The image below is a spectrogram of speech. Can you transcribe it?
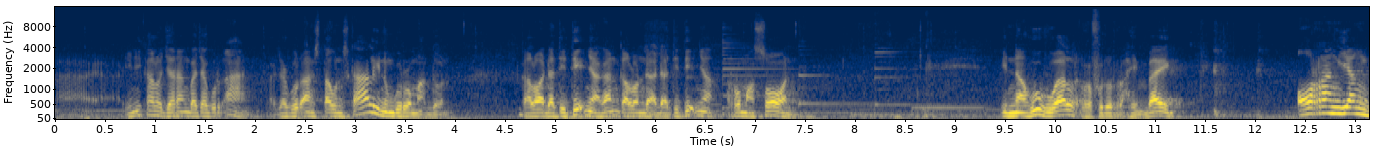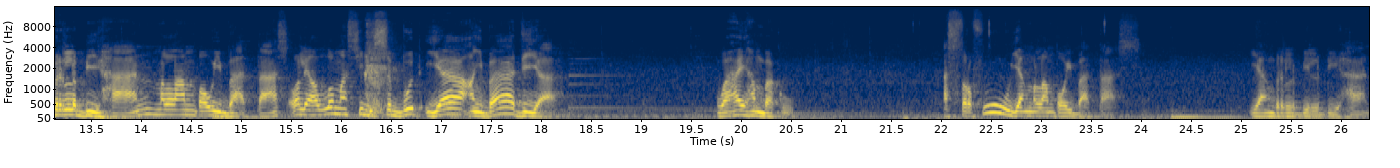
ah, ini kalau jarang baca Quran. Baca Quran setahun sekali nunggu Ramadan. Kalau ada titiknya kan, kalau tidak ada titiknya Ramadan. Innahu huwal ghafurur rahim. Baik. Orang yang berlebihan melampaui batas oleh Allah masih disebut ya ibadiyah. Wahai hambaku. Asrofu yang melampaui batas. Yang berlebih-lebihan.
